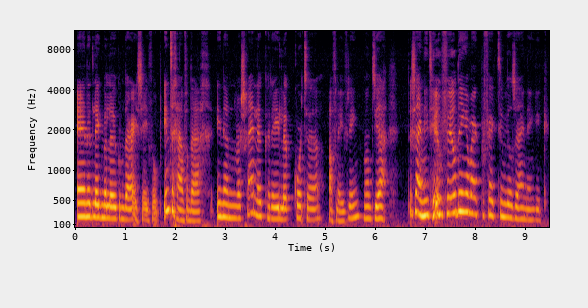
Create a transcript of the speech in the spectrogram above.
En het leek me leuk om daar eens even op in te gaan vandaag. In een waarschijnlijk redelijk korte aflevering. Want ja, er zijn niet heel veel dingen waar ik perfect in wil zijn, denk ik.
